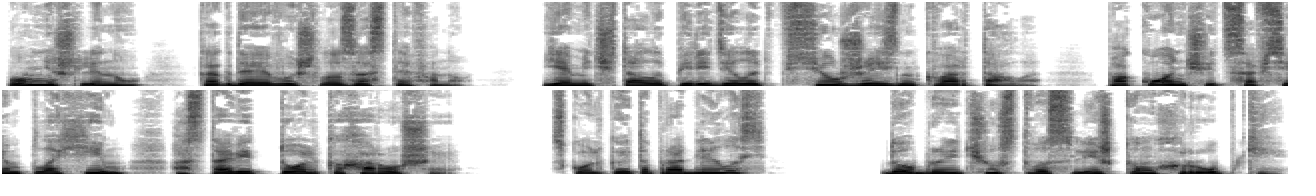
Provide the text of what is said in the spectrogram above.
Помнишь, Лену, когда я вышла за Стефану? Я мечтала переделать всю жизнь квартала, покончить со всем плохим, оставить только хорошее. Сколько это продлилось? Добрые чувства слишком хрупкие,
